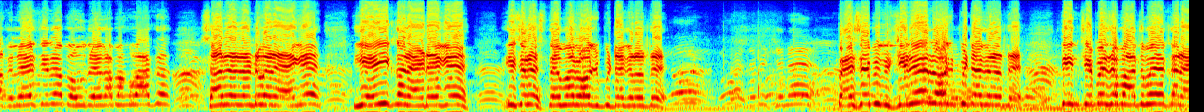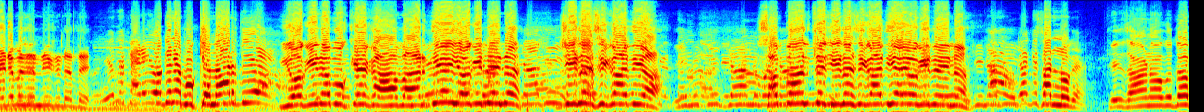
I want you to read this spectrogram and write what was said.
अखिलेश जी ने बहु देगा मंगवा के। सारे रंड में रहेंगे यही करेड़ेगे इस रास्ते में रोज पिटा करते। पैसे भी बिछिने रोज पिटा करते। तीन छिपे से बाद में करेड़े में निकलते ये तो कह रहे योगी ने भूखे मार दिए। योगी ने भूखे कहा मार दिए? योगी ने ना जीना सिखा दिया। सम्मान से जीना सिखा दिया योगी ने ना किसानों के किसानों को तो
